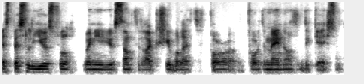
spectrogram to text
especially useful when you use something like Shibboleth for, for the main authentication.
